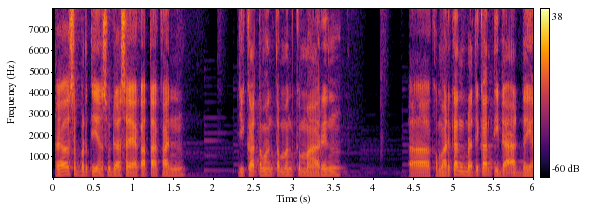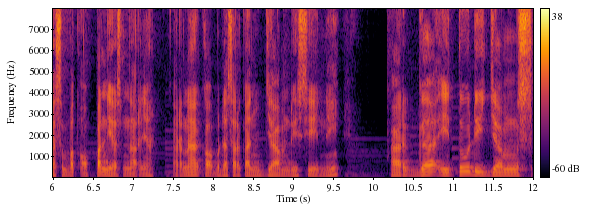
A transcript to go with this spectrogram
Well, seperti yang sudah saya katakan, jika teman-teman kemarin uh, kemarin kan berarti kan tidak ada yang sempat open ya sebenarnya. Karena kalau berdasarkan jam di sini harga itu di jam 10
